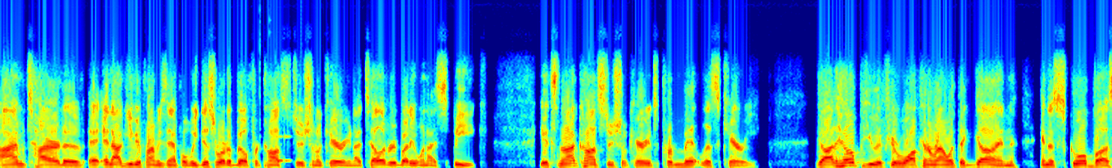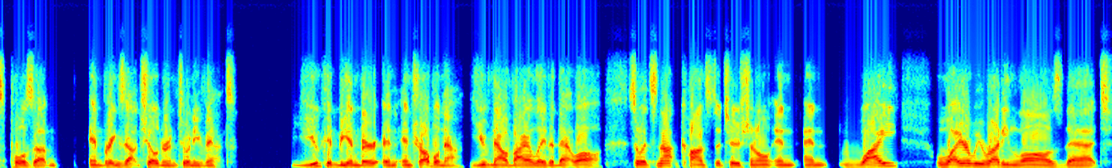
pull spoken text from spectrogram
I'm tired of, and I'll give you a prime example. We just wrote a bill for constitutional carry, and I tell everybody when I speak, it's not constitutional carry; it's permitless carry. God help you if you're walking around with a gun and a school bus pulls up and brings out children to an event you could be in, in, in trouble now. You've now violated that law. So it's not constitutional. And and why why are we writing laws that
